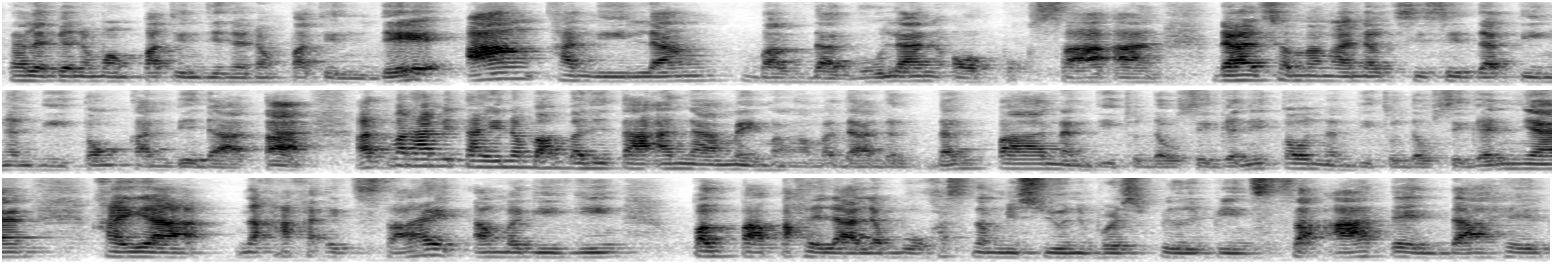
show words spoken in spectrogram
talaga namang patindi na ng patindi ang kanilang bagdagulan o puksaan dahil sa mga nagsisidatingan ditong kandidata. At marami tayo nababalitaan na may mga madadagdag pa, nandito daw si ganito, nandito daw si ganyan. Kaya nakaka-excite ang magiging pagpapakilala bukas ng Miss Universe Philippines sa atin dahil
